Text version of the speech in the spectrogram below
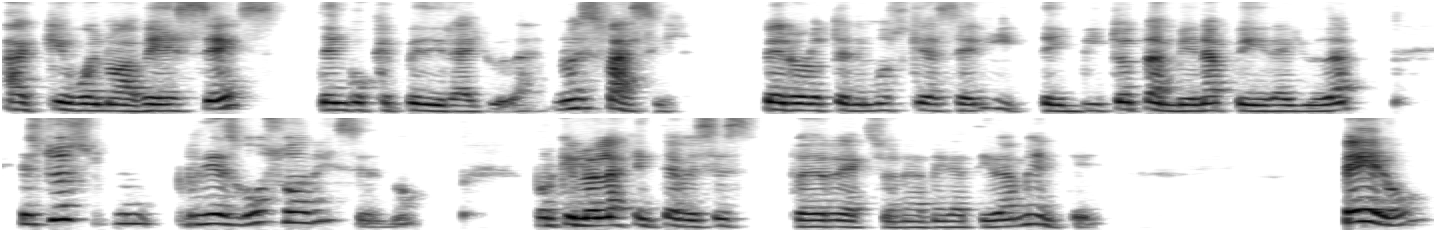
a que, bueno, a veces tengo que pedir ayuda. No es fácil, pero lo tenemos que hacer y te invito también a pedir ayuda. Esto es riesgoso a veces, ¿no? Porque luego la gente a veces puede reaccionar negativamente. Pero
